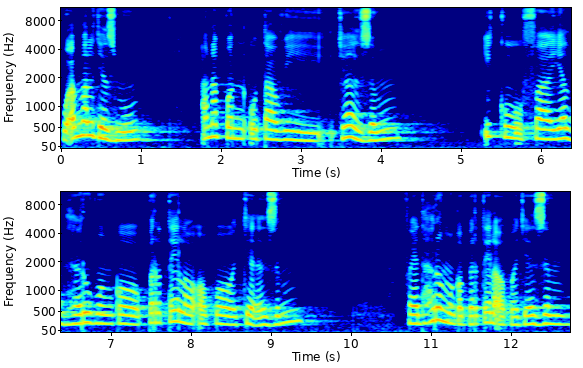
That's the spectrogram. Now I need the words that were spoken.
Wa amal jazmu anapun utawi jazm iku fayadharu mongko pertelo opo jazm fayadharu mongko bertela apa? Jazm.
